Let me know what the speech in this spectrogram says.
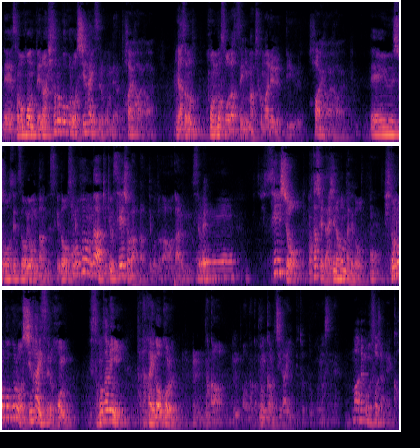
でその本っていうのは人の心を支配する本であると。はいはいはでその本の争奪戦に巻き込まれるっていういはいはいはっていう小説を読んだんですけどその本が結局聖書だったってことがわかるんですいよね。聖書、まあ、確かに大事な本だけど人の心を支配する本そのために戦いが起こる。うん。なんかなんか文化の違いってちょっと思いましたね。まあでも嘘じゃねえか。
